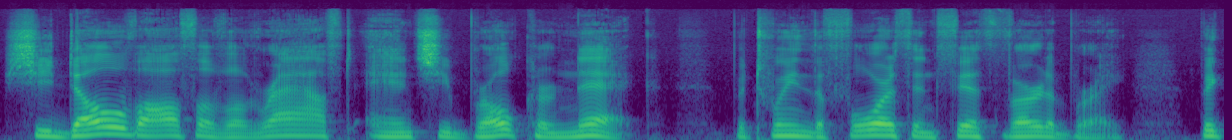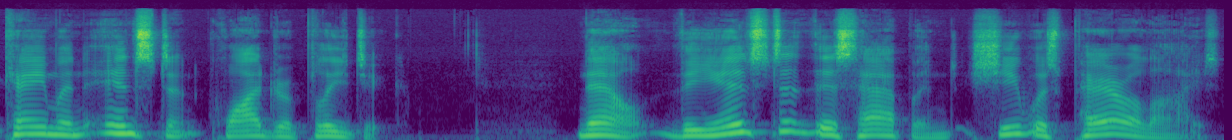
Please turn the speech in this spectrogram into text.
She dove off of a raft and she broke her neck between the fourth and fifth vertebrae, became an instant quadriplegic. Now, the instant this happened, she was paralyzed,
